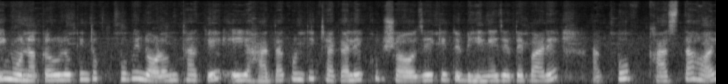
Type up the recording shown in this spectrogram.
এই মোনাকাগুলো কিন্তু খুবই নরম থাকে, এই হাতা খুন্তি ঠেকালে খুব সহজেই কিন্তু ভেঙে যেতে পারে আর খুব খাস্তা হয়,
